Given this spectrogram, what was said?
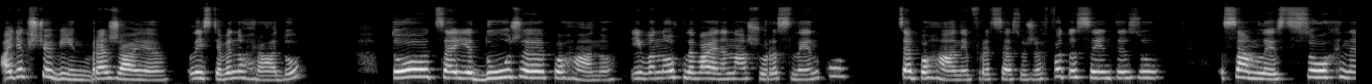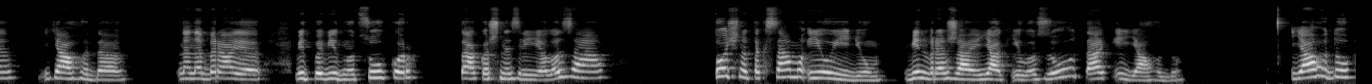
А якщо він вражає листя винограду, то це є дуже погано, і воно впливає на нашу рослинку. Це поганий процес уже фотосинтезу, сам лист сохне, ягода не набирає відповідно цукор, також не зріє лоза. Точно так само і оїдіум. Він вражає як і лозу, так і ягоду. Ягоду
